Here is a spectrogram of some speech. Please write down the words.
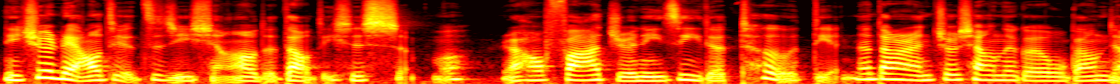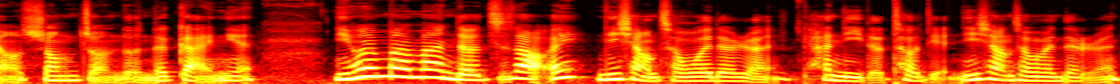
你去了解自己想要的到底是什么，然后发掘你自己的特点。那当然，就像那个我刚刚讲的双转轮的概念，你会慢慢的知道，诶，你想成为的人，看你的特点；你想成为的人，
